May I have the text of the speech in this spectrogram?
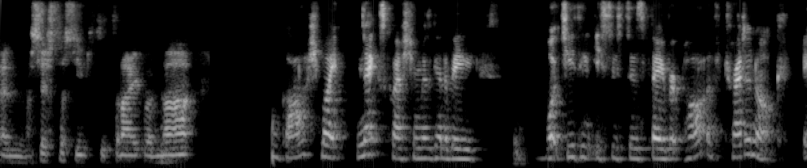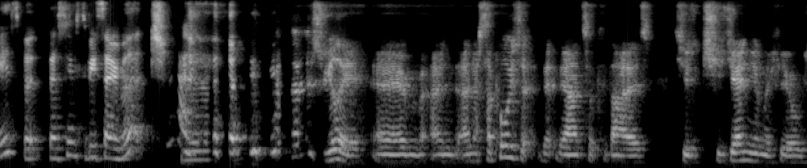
and my sister seems to thrive on that. Oh gosh, my next question was going to be what do you think your sister's favourite part of Tredonock is? But there seems to be so much. yeah, there is really, um, and and I suppose that the answer to that is she she genuinely feels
